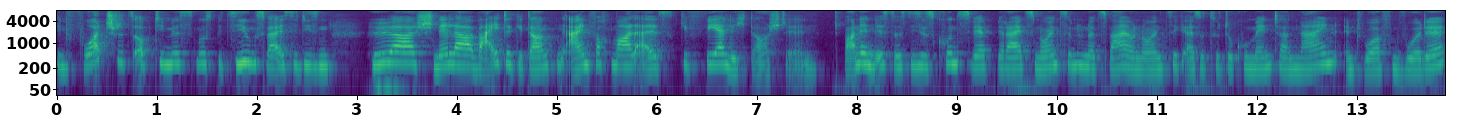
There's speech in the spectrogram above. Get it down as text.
den Fortschrittsoptimismus bzw. diesen höher, schneller, weiter Gedanken einfach mal als gefährlich darstellen. Spannend ist, dass dieses Kunstwerk bereits 1992, also zu Documenta 9, entworfen wurde,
